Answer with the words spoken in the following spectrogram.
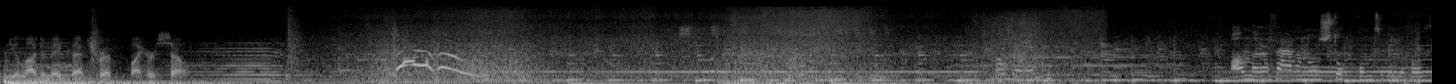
to be allowed to make that trip by herself. Anderen varen non-stop rond de wereld.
